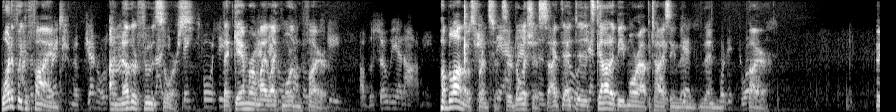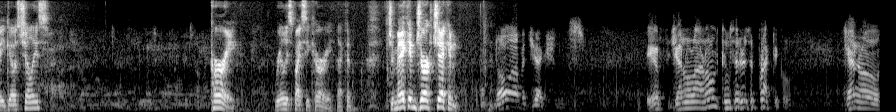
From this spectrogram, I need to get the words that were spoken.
What if we could find direction of General another food source forces, that Gamera and might like General more than fire? Of the Soviet Army. Poblanos, for instance, they're delicious. I, I, it's got to be more appetizing than than fire. Maybe ghost chilies. Curry, really spicy curry. That could Jamaican jerk chicken. No objections. If General Arnold considers it practical. General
